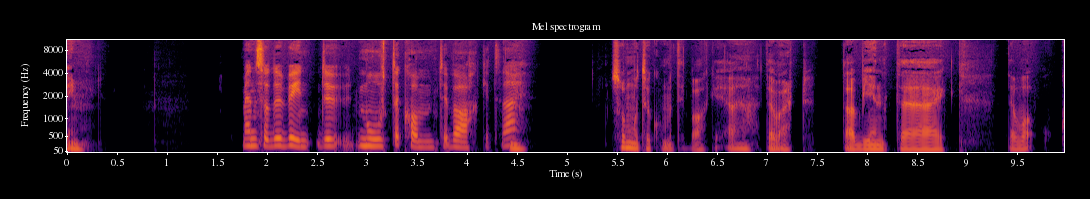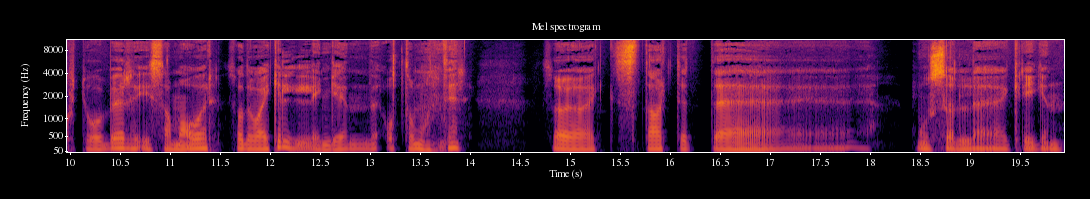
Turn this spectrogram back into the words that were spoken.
ting. Men så du begynte Motet kom tilbake til deg? Mm. Så motet komme tilbake, ja, ja, etter hvert. Da begynte Det var oktober i samme år, så det var ikke lenge enn åtte måneder. Så jeg startet eh, Mosul-krigen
